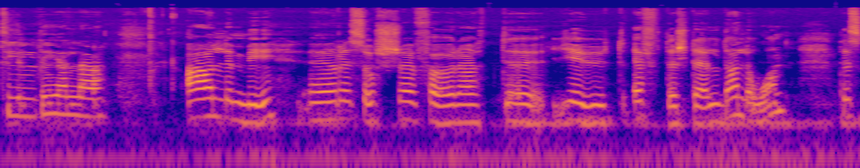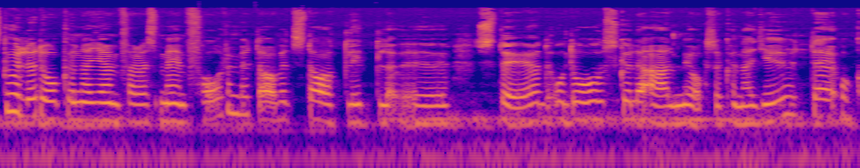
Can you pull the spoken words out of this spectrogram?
tilldela Almi eh, resurser för att eh, ge ut efterställda lån. Det skulle då kunna jämföras med en form av ett statligt eh, stöd och då skulle Almi också kunna ge ut det och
